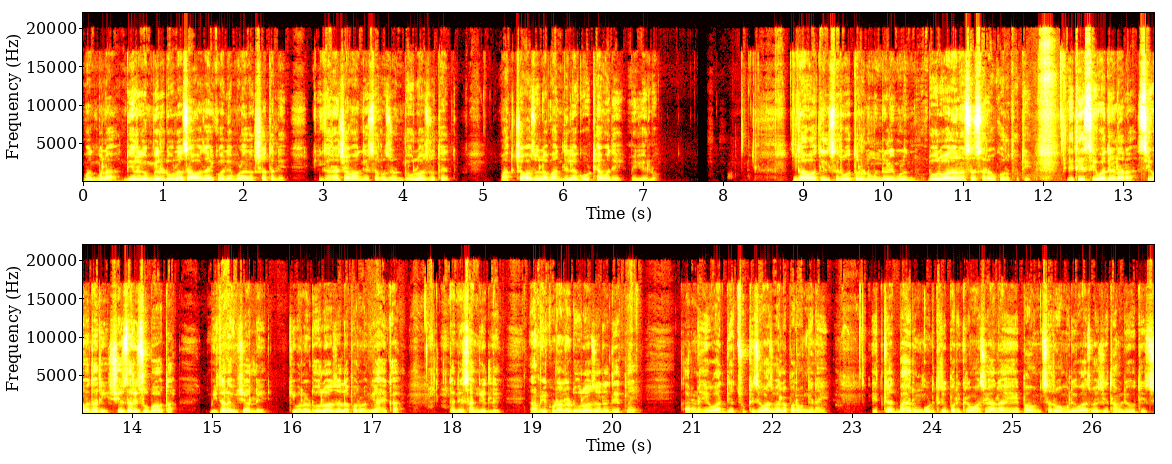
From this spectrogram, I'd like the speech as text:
मग मला धीरगंभीर ढोलाचा आवाज ऐकू आल्यामुळे लक्षात आले की घराच्या मागे सर्वजण ढोल वाजवत आहेत. मागच्या बाजूला बांधलेल्या गोठ्यामध्ये मी गेलो. गावातील सर्व तरुण मंडळी मिळून ढोलवादनाचा सराव करत होती. इथे सेवा देणारा सेवाधारी शेजारीच उभा होता. मी त्याला विचारले की मला ढोल वाजायला परवानगी आहे का? त्याने सांगितले आम्ही कोणाला ढोल वाजायला देत नाही कारण हे वाद्य चुकीचे वाजवायला परवानगी नाही. इतक्यात बाहेरून कोणीतरी असे आला आहे हे पाहून सर्व मुले वाजवायची थांबली होतीच.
